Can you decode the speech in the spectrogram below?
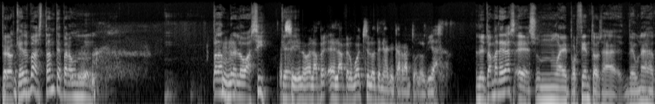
pero que es bastante para un para un reloj así. que- Sí, no, el, Apple, el Apple Watch lo tenía que cargar todos los días. De todas maneras, es un 9%, o sea, de una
